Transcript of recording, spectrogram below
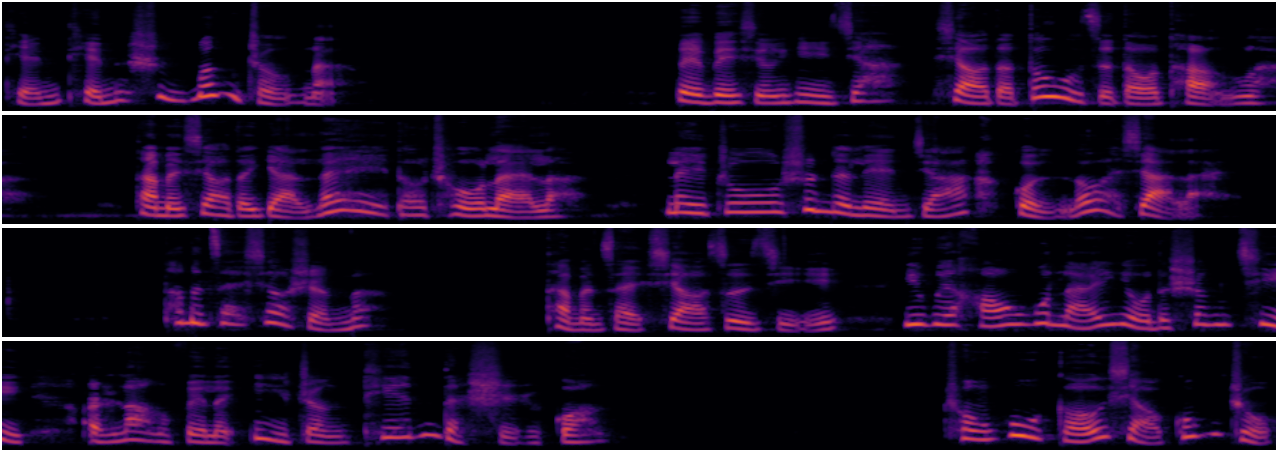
甜甜的睡梦中呢。贝贝熊一家笑得肚子都疼了。他们笑得眼泪都出来了，泪珠顺着脸颊滚落下来。他们在笑什么？他们在笑自己因为毫无来由的生气而浪费了一整天的时光。宠物狗小公主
